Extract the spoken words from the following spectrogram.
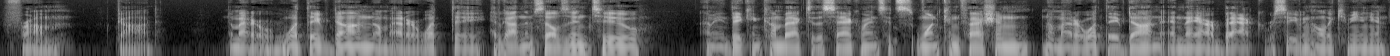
from God no matter mm-hmm. what they've done, no matter what they have gotten themselves into. I mean, they can come back to the sacraments. It's one confession, no matter what they've done, and they are back receiving Holy Communion,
